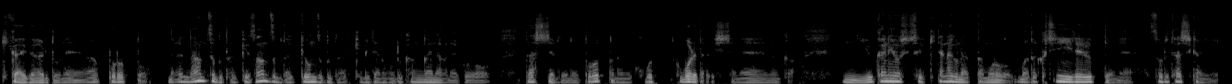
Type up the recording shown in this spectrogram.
機会があるとね、あポロッと、何粒だっけ ?3 粒だっけ ?4 粒だっけ？みたいなこと考えながらね、こう、出してるとね、ポロッとなんかこぼれたりしてね、なんか、うん、床に落ちて汚くなったものをまた口に入れるっていうね、それ確かに、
